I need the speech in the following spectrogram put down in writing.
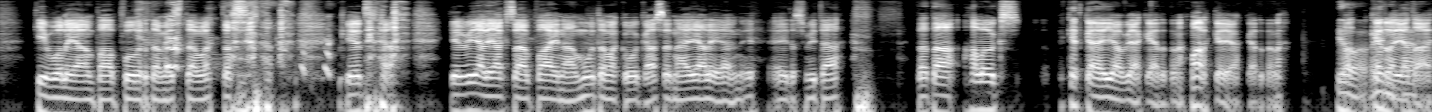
kivuliaampaa puurtamista, mutta tosiaan kyllä, kyllä vielä jaksaa painaa. Muutama kuukausi enää jäljellä, niin ei tässä mitään. Tätä haluuks, ketkä ei ole vielä kertana? Markki ei ole kertana. Joo, Kerro en, jotain.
